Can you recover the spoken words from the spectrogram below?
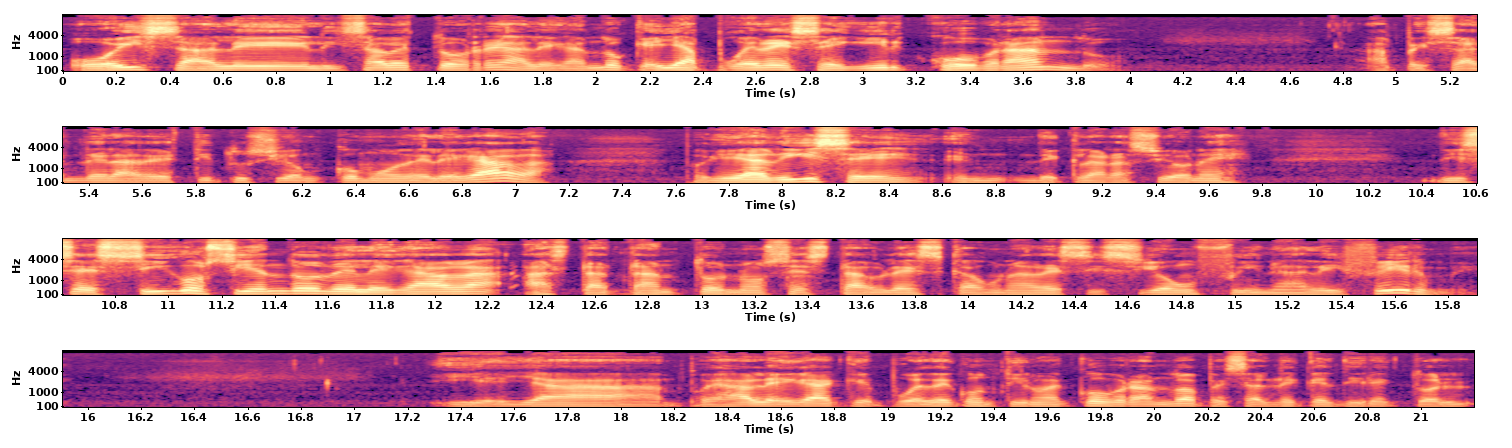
Hoy sale Elizabeth Torres alegando que ella puede seguir cobrando a pesar de la destitución como delegada. Porque ella dice en declaraciones, dice, sigo siendo delegada hasta tanto no se establezca una decisión final y firme. Y ella pues alega que puede continuar cobrando a pesar de que el director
